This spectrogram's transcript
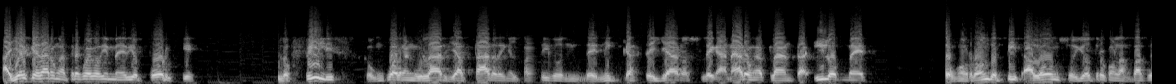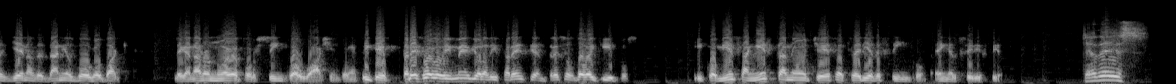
Ayer quedaron a tres juegos y medio porque los Phillies, con un cuadrangular ya tarde en el partido de Nick Castellanos, le ganaron a Atlanta y los Mets, con honrón de Pete Alonso y otro con las bases llenas de Daniel Vogelbach, le ganaron 9 por 5 a Washington. Así que tres juegos y medio la diferencia entre esos dos equipos y comienzan esta noche esa serie de cinco en el City Field. Ustedes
